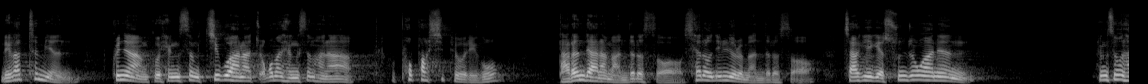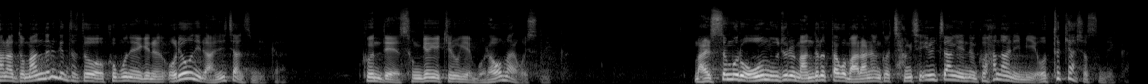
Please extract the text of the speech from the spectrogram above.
내 같으면 그냥 그 행성, 지구 하나, 조그만 행성 하나 폭파시켜버리고 다른 데 하나 만들어서 새로운 인류를 만들어서 자기에게 순종하는 행성을 하나 더 만드는 게 더 그분에게는 어려운 일이 아니지 않습니까? 그런데 성경의 기록에 뭐라고 말하고 있습니까? 말씀으로 온 우주를 만들었다고 말하는 그 창세 1장에 있는 그 하나님이 어떻게 하셨습니까?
